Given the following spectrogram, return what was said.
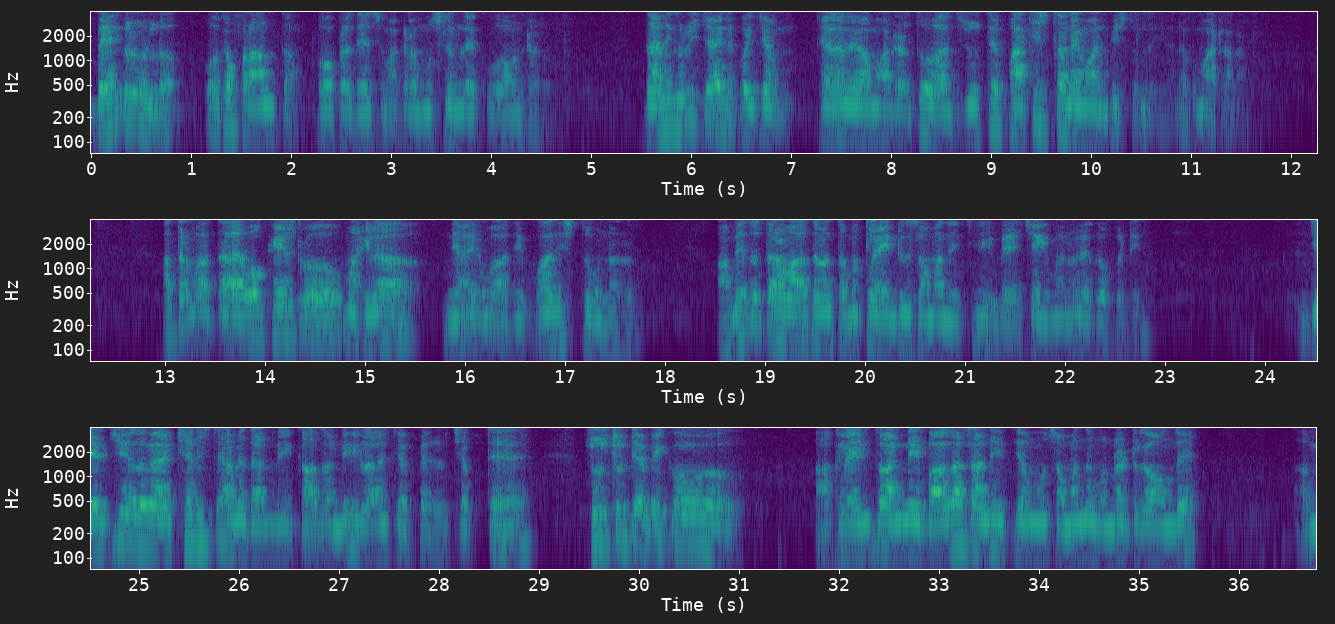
బెంగళూరులో ఒక ప్రాంతం ఓ ప్రదేశం అక్కడ ముస్లింలు ఎక్కువగా ఉంటారు. దాని గురించి ఆయన కొంచెం హేళనగా మాట్లాడుతూ అది చూస్తే పాకిస్తాన్ ఏమో అనిపిస్తుంది అని ఒక మాట అన్నాడు. ఆ తర్వాత ఓ కేసులో మహిళ న్యాయవాది వాదిస్తూ ఉన్నారు. ఆమెదో తన వాదన తమ క్లయింట్కి సంబంధించి మే- చేయమను ఏదో ఒకటి. జడ్జి ఏదో వ్యాఖ్యానిస్తే ఆమె దాన్ని కాదండి ఇలా అని చెప్పారు. చెప్తే చూస్తుంటే మీకు ఆ క్లయింట్తో అన్ని బాగా సాన్నిహిత్యము సంబంధం ఉన్నట్టుగా ఉంది.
